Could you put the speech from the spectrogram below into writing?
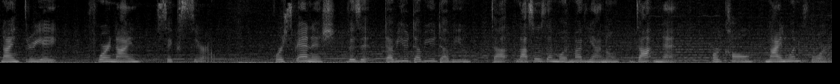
938 4960. For Spanish, visit www.lazosdeamormariano.net or call 914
